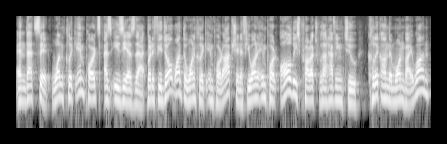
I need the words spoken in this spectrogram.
And that's it. One click imports as easy as that. But if you don't want the one click import option, if you want to import all these products without having to click on them one by one.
